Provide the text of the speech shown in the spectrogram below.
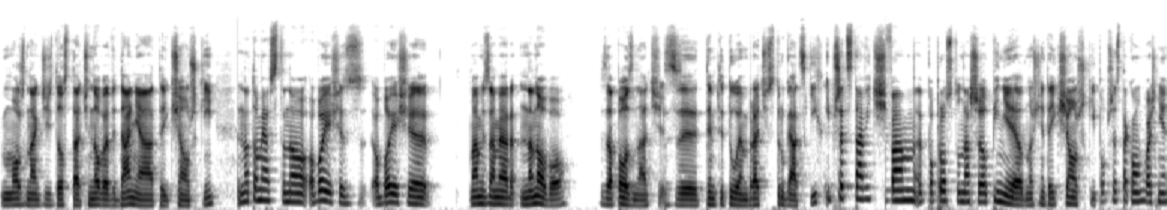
można gdzieś dostać nowe wydania tej książki. Natomiast no, oboje, się, oboje się mamy zamiar na nowo zapoznać z tym tytułem Braci Strugackich i przedstawić Wam po prostu nasze opinie odnośnie tej książki poprzez taką właśnie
